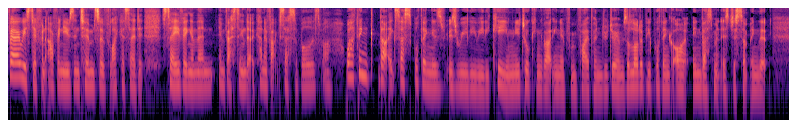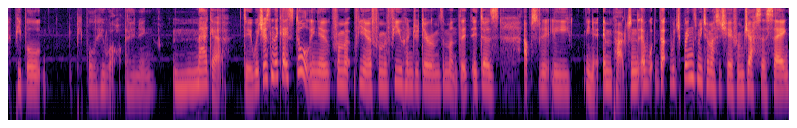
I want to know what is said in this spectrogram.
various different avenues in terms of, like I said, saving and then investing that are kind of accessible as well. Well, I think that accessible thing is, is really, really key. When you're talking about, you know, from 500 dirhams, a lot of people think, oh, investment is just something that people people who are earning mega do, which isn't the case at all. You know, from a, you know from a few hundred dirhams a month, it, it does absolutely you know impact. And uh, that which brings me to a message here from Jessa saying,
